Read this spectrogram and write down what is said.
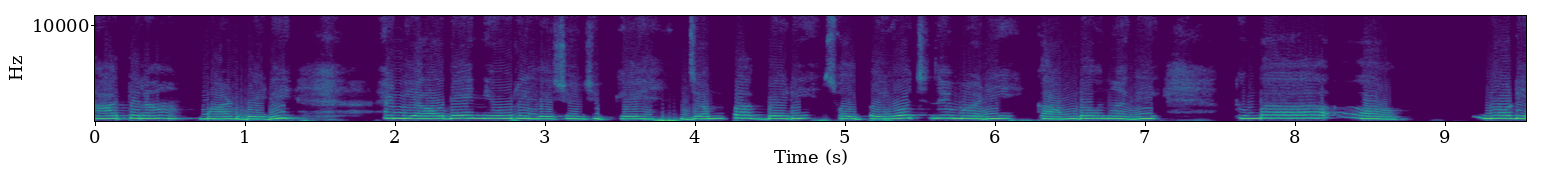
ಆ ತರ ಮಾಡಬೇಡಿ. ಅಂಡ್ ಯಾವುದೇ ನ್ಯೂ ರಿಲೇಶನ್ಶಿಪ್ಗೆ ಜಂಪ್ ಆಗಬೇಡಿ. ಸ್ವಲ್ಪ ಯೋಚನೆ ಮಾಡಿ ಕಾಮ್ ಡೌನ್ ಆಗಿ ತುಂಬಾ ನೋಡಿ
